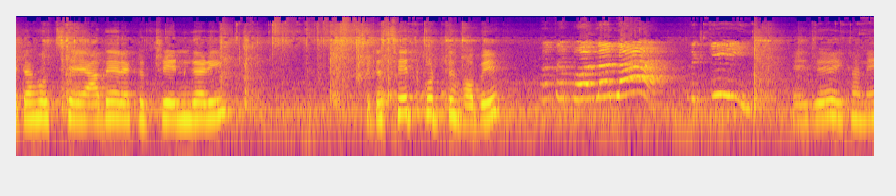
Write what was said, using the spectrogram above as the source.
এটা হচ্ছে আদের একটা ট্রেন গাড়ি। এটা সেট করতে হবে। এই যে এখানে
